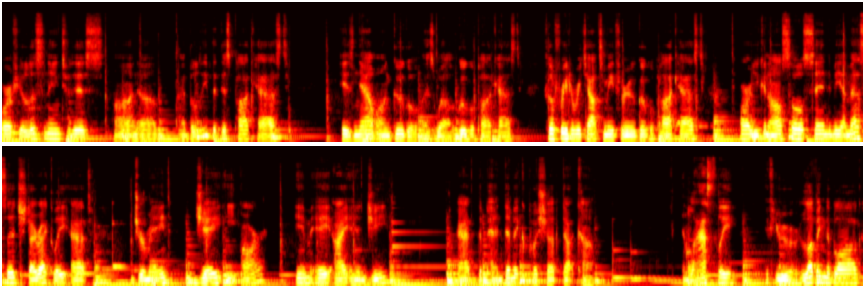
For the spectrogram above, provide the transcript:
or if you're listening to this on, um, I believe that this podcast is now on Google as well, Google Podcast. Feel free to reach out to me through Google Podcast, or you can also send me a message directly at Jermaine, J E R M A I N G, at thepandemicpushup.com. And lastly, if you're loving the blog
